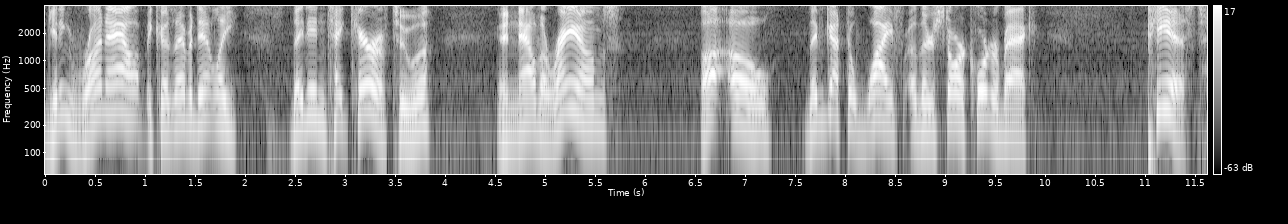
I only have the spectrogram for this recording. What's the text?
getting run out because evidently they didn't take care of Tua. And now the Rams, uh oh, they've got the wife of their star quarterback pissed.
